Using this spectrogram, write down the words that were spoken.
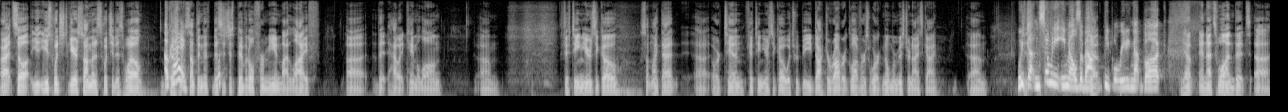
All right. So you, you switched gears, so I'm going to switch it as well. Okay. Something that this is just pivotal for me in my life. Uh, that how it came along. Um, 15 years ago, something like that, uh, or 10, 15 years ago, which would be Dr. Robert Glover's work, No More Mr. Nice Guy. Um, We've Just- gotten so many emails about Yep. people reading that book. Yep, and that's one that uh,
